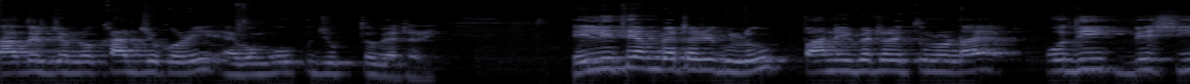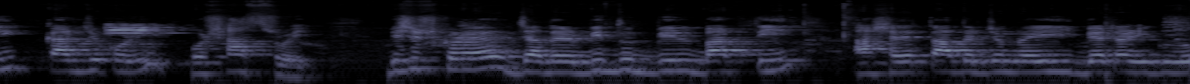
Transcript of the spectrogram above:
তাদের জন্য কার্যকরী এবং উপযুক্ত ব্যাটারি এই লিথিয়াম ব্যাটারিগুলো পানির ব্যাটারির তুলনায় অধিক বেশি কার্যকরী ও সাশ্রয়ী। বিশেষ করে যাদের বিদ্যুৎ বিল বাড়তি আসে, তাদের জন্য এই ব্যাটারিগুলো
